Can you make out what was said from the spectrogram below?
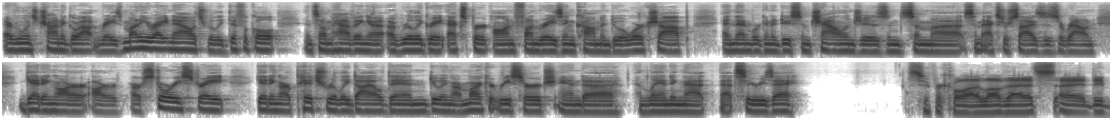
Everyone's trying to go out and raise money right now. It's really difficult. And so I'm having a, a really great expert on fundraising come and do a workshop. And then we're going to do some challenges and some, uh, some exercises around getting our, our, our story straight, getting our pitch really dialed in, doing our market research and, uh, and landing that, that series A. Super cool. I love that. It's uh, the,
